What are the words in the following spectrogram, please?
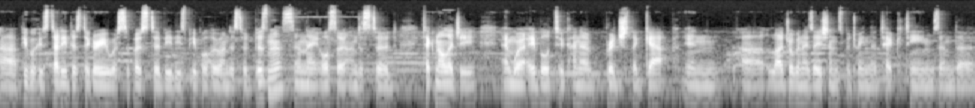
uh, people who studied this degree were supposed to be these people who understood business and they also understood technology and were able to kind of bridge the gap in uh, large organizations between the tech teams and the,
